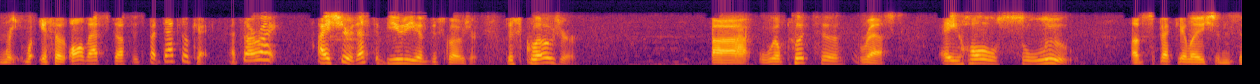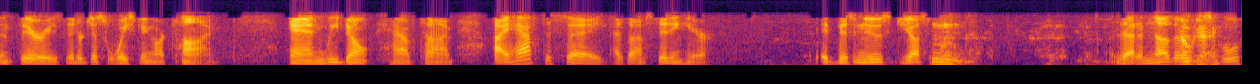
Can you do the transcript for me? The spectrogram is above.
we- so all that stuff is, but that's okay. That's all right. I assure. You, that's the beauty of disclosure. Disclosure uh, will put to rest a whole slew of speculations and theories that are just wasting our time, and we don't have time. I have to say, as I'm sitting here, it, this news just broke Mm. that another Okay. school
